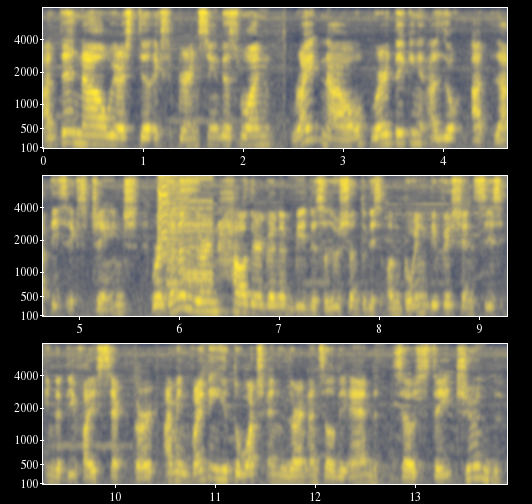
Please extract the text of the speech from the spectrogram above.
Until now, now we are still experiencing this one. Right now, we're taking a look at Lattice Exchange. We're gonna learn how they're gonna be the solution to these ongoing deficiencies in the DeFi sector. I'm inviting you to watch and learn until the end, so stay tuned.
